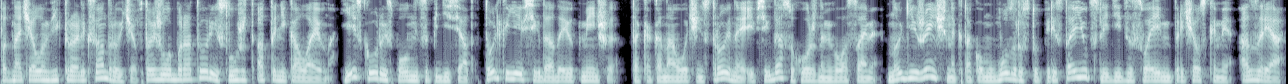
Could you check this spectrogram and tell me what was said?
Под началом Виктора Александровича в той же лаборатории служит Атта Николаевна. Ей скоро исполнится 50, только ей всегда дают меньше, так как она очень стройная и всегда с ухоженными волосами. Многие женщины к такому возрасту перестают следить за своими прическами, а зря.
